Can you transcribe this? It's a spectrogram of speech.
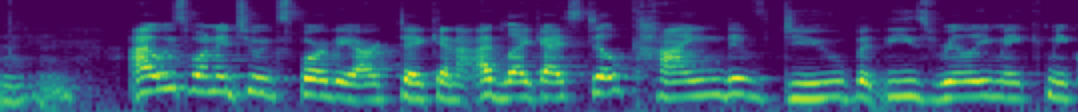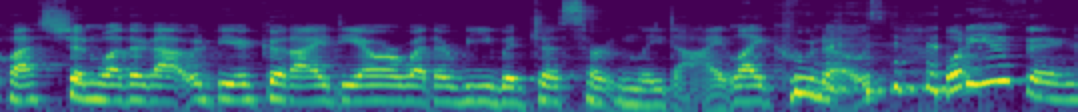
Mm-hmm. I always wanted to explore the Arctic, and I'd like I still kind of do, but these really make me question whether that would be a good idea or whether we would just certainly die. Like, who knows? what do you think,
